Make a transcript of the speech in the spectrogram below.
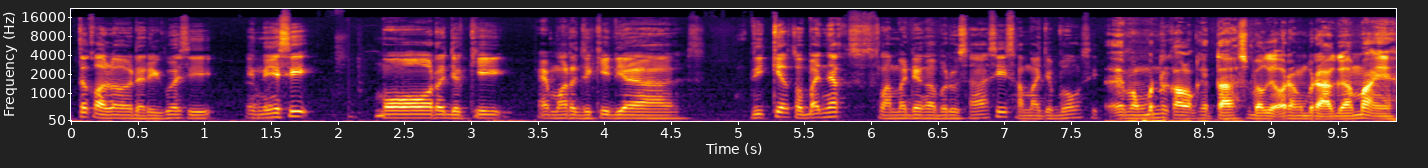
Itu kalau dari gue sih intinya sih mau rezeki emang rezeki dia sedikit atau banyak selama dia nggak berusaha sih sama aja bohong sih. Emang bener kalau kita sebagai orang beragama ya,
